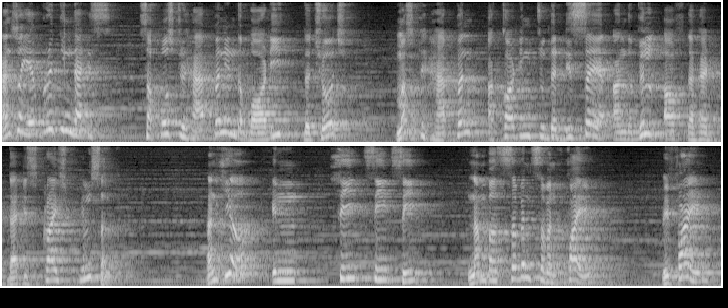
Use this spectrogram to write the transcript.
And so everything that is supposed to happen in the body, the church, must happen according to the desire and the will of the head, that is Christ Himself. And here in CCC number 775, we find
